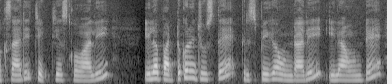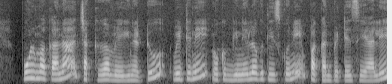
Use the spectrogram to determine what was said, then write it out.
ఒకసారి చెక్ చేసుకోవాలి. ఇలా పట్టుకొని చూస్తే క్రిస్పీగా ఉండాలి. ఇలా ఉంటే పూల్ మకానా చక్కగా వేగినట్టు వీటిని ఒక గిన్నెలోకి తీసుకొని పక్కన పెట్టేసేయాలి.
